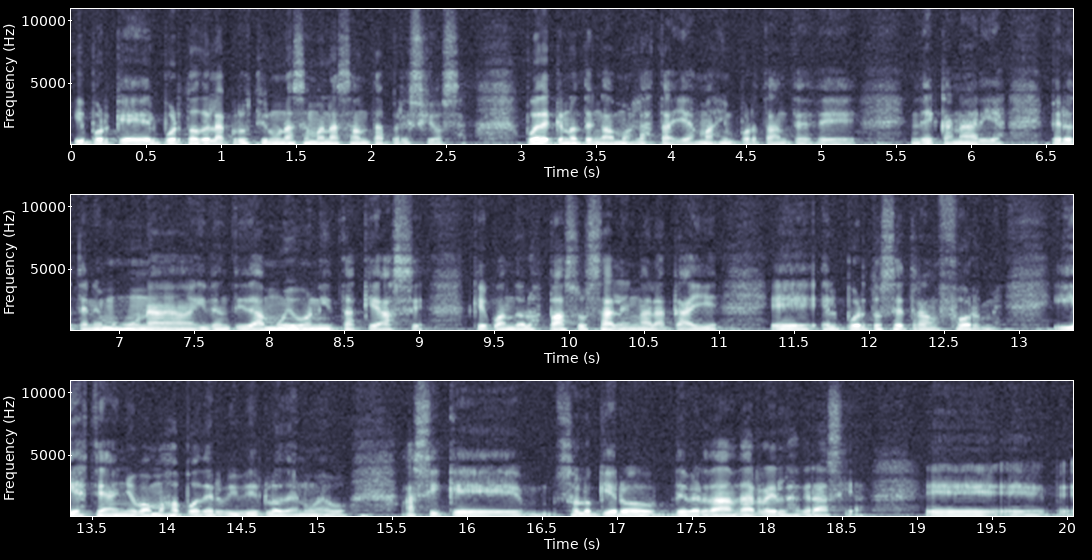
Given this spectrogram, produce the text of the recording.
y porque el Puerto de la Cruz tiene una Semana Santa preciosa. Puede que no tengamos las tallas más importantes de Canarias, pero tenemos una identidad muy bonita que hace que cuando los pasos salen a la calle eh, el puerto se transforme y este año vamos a poder vivirlo de nuevo. Así que solo quiero de verdad darles las gracias eh, eh,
